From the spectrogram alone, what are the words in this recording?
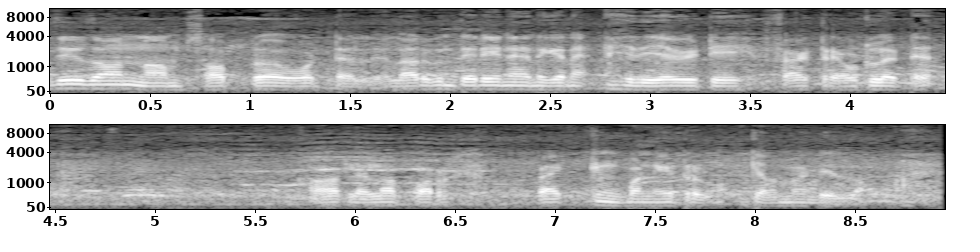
இதுதான் நாம் சாப்பிட்ட ஹோட்டல். எல்லாருக்கும் தெரியும் நினைக்கிறேன். இது ஏவிடி ஃபேக்ட்ரி அவுட்லெட்டு காரில் எல்லாம் பார் பேக்கிங் பண்ணிகிட்டு இருக்கோம். கிளம்ப வேண்டியதுதான்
